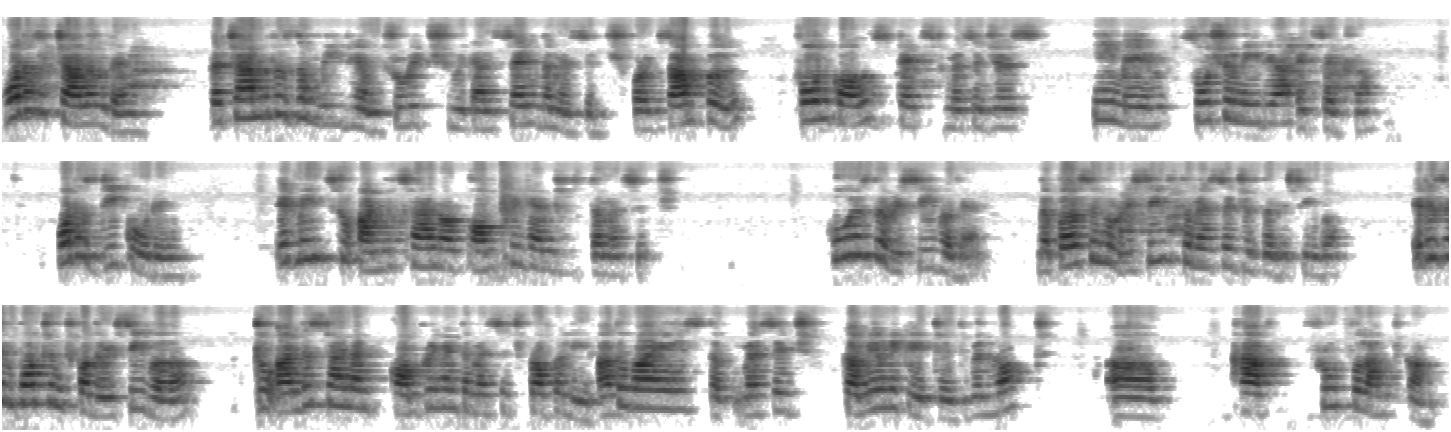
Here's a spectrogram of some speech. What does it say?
What is a channel then? The channel is the medium through which we can send the message. For example, phone calls, text messages, email, social media, etc. What is decoding? It means to understand or comprehend the message. Who is the receiver then? The person who receives the message is the receiver. It is important for the receiver to understand and comprehend the message properly. Otherwise, the message communicated will not uh, have fruitful outcome.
